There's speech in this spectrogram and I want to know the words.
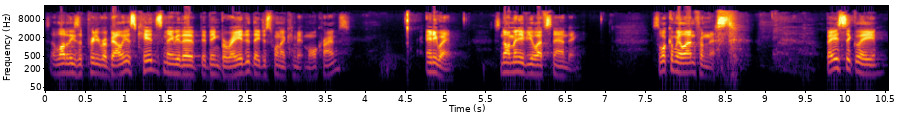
So a lot of these are pretty rebellious kids. Maybe they're, they're being berated. They just want to commit more crimes. Anyway, there's not many of you left standing. So what can we learn from this? Basically,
